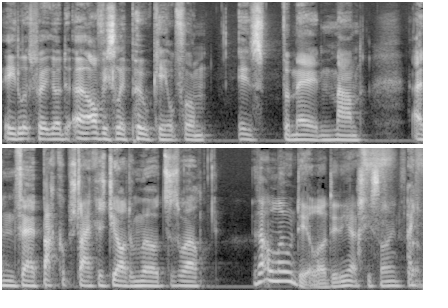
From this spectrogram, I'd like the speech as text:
He looks pretty good. Uh, obviously, Pukki up front is the main man, and their backup strikers Jordan Rhodes as well. Is that a loan deal or did he actually sign for them?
